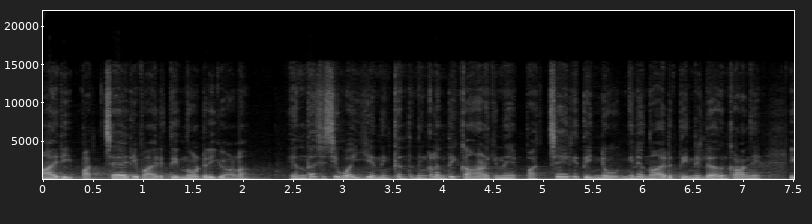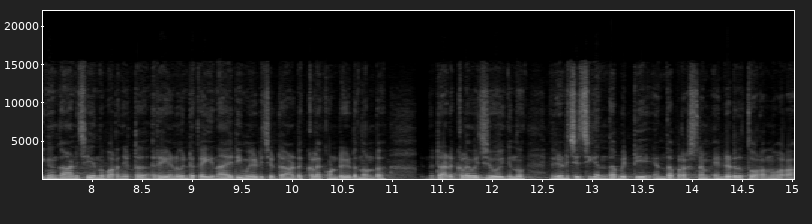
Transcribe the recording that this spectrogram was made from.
അരി പച്ചയരി വാരി തിന്നുകൊണ്ടിരിക്കുകയാണ്. എന്താ ചേച്ചി വയ്യേ? നിങ്ങൾക്ക് എന്താ നിങ്ങൾ എന്തേ കാണിക്കുന്നേ? പച്ചരി തിന്നു? ഇങ്ങനെയൊന്നും ആരും തിന്നില്ല. അതും കളഞ്ഞ് ഇങ്ങും കാണിച്ചേ എന്ന് പറഞ്ഞിട്ട് രേണുവിന്റെ കയ്യിൽ നിന്ന് അരി മേടിച്ചിട്ട് അടുക്കള കൊണ്ട് ഇടുന്നുണ്ട്. എന്നിട്ട് അടുക്കള വെച്ച് ചോദിക്കുന്നു രേണു ചേച്ചിക്ക് എന്താ പറ്റിയേ? എന്താ പ്രശ്നം? എന്റെ അടുത്ത് തുറന്നു പറ.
